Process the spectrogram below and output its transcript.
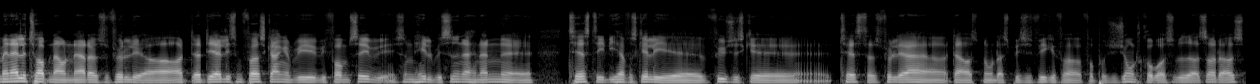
Men alle topnavnene er der jo selvfølgelig, og, og det er ligesom første gang, at vi, vi får dem se vi- sådan helt ved siden af hinanden øh, teste i de her forskellige øh, fysiske øh, tests, der selvfølgelig er, og der er også nogle, der er specifikke for, for positionsgrupper osv., og så er der også,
